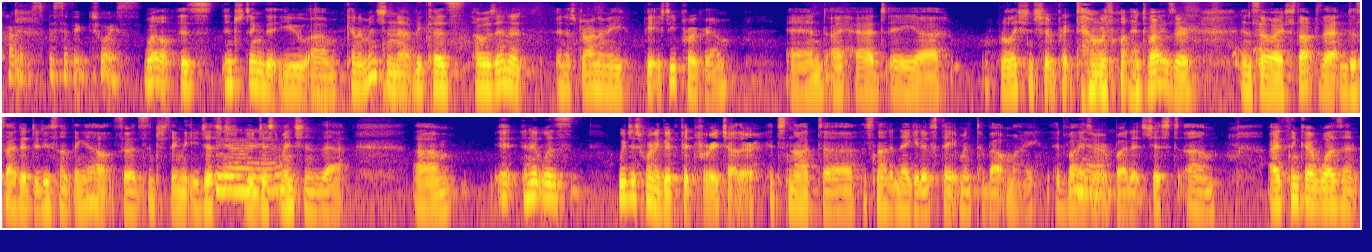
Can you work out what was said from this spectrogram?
kind of specific choice? Well, it's interesting that you um, kind of mentioned that because I was in a, an astronomy PhD program, and I had a uh, relationship breakdown with my advisor, and so I stopped that and decided to do something else. So it's interesting that you just Yeah, you just mentioned that, um, it, and it was we just weren't a good fit for each other. It's not uh, it's not a negative statement about my advisor, Yeah. but it's just. Um, I think I wasn't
